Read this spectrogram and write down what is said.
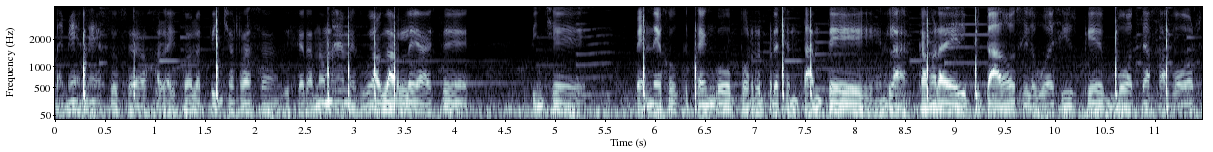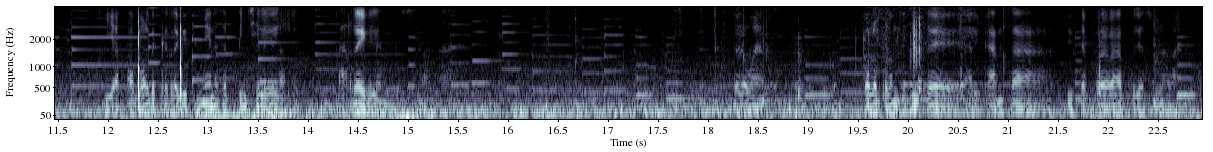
También eso, o sea, ojalá y toda la pinche raza dijera, no mames, voy a hablarle a este pinche pendejo que tengo por representante en la Cámara de Diputados y le voy a decir que vote a favor y a favor de que revisen bien esa pinche ley y la, arreglen. Entonces, no. Pero bueno, por lo pronto si se alcanza, si se aprueba, pues ya es un avance.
